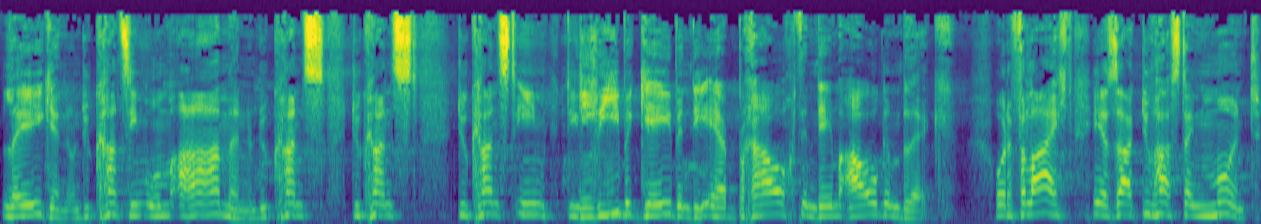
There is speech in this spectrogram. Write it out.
legen und du kannst ihn umarmen und du kannst, du kannst, du kannst ihm die Liebe geben, die er braucht in dem Augenblick. Oder vielleicht, er sagt, du hast einen Mund,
